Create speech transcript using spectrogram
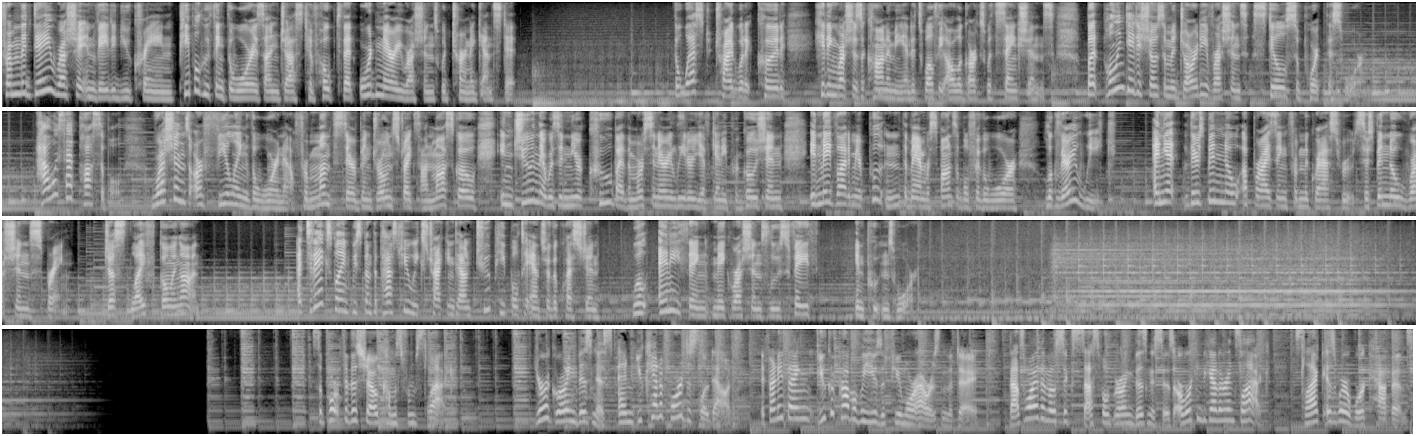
From the day Russia invaded Ukraine, people who think the war is unjust have hoped that ordinary Russians would turn against it. The West tried what it could, hitting Russia's economy and its wealthy oligarchs with sanctions. But polling data shows a majority of Russians still support this war. How is that possible? Russians are feeling the war now. For months, there have been drone strikes on Moscow. In June, there was a near coup by the mercenary leader Yevgeny Prigozhin. It made Vladimir Putin, the man responsible for the war, look very weak. And yet, there's been no uprising from the grassroots. There's been no Russian spring. Just life going on. At Today Explained, we spent the past few weeks tracking down two people to answer the question Will anything make Russians lose faith in Putin's war. Support for this show comes from Slack. You're a growing business and you can't afford to slow down. If anything, you could probably use a few more hours in the day. That's why the most successful growing businesses are working together in Slack. Slack is where work happens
